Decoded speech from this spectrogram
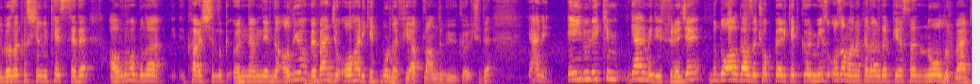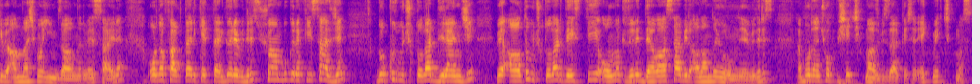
gaz akışını kesse de Avrupa buna karşılık önlemlerini alıyor ve bence o hareket burada fiyatlandı büyük ölçüde. Yani Eylül-Ekim gelmediği sürece bu doğal gazda çok bir hareket görmeyiz. O zamana kadar da piyasa ne olur? Belki bir anlaşma imzalanır vesaire. Orada farklı hareketler görebiliriz. Şu an bu grafiği sadece 9,5 dolar direnci ve 6,5 dolar desteği olmak üzere devasa bir alanda yorumlayabiliriz. Yani buradan çok bir şey çıkmaz bize arkadaşlar. Ekmek çıkmaz.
